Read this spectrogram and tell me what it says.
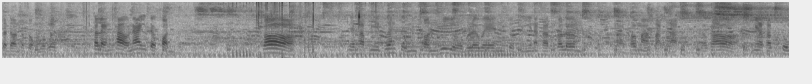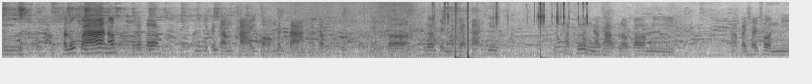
ษฎรประสงค์ยกเลิกแถลงข่าวหน้าอินเตอร์คอน ก็นี่ยครับมีเพื่อนสื่อมวลชนที่อยู่บริเวณจุดนี้นะครับ ก็เริ่มเข้ามาปักหลักแล้วก็เนี่ยครับชุมทะลุฟ้าเนาะแล้วก็มีกิจกรรมขายของต่างๆนะครับเนี่ยก็เริ่มเป็นบรรยากาศที่คึกคักขึ้นนะครับ แล้วก็มี ประชาชนมี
